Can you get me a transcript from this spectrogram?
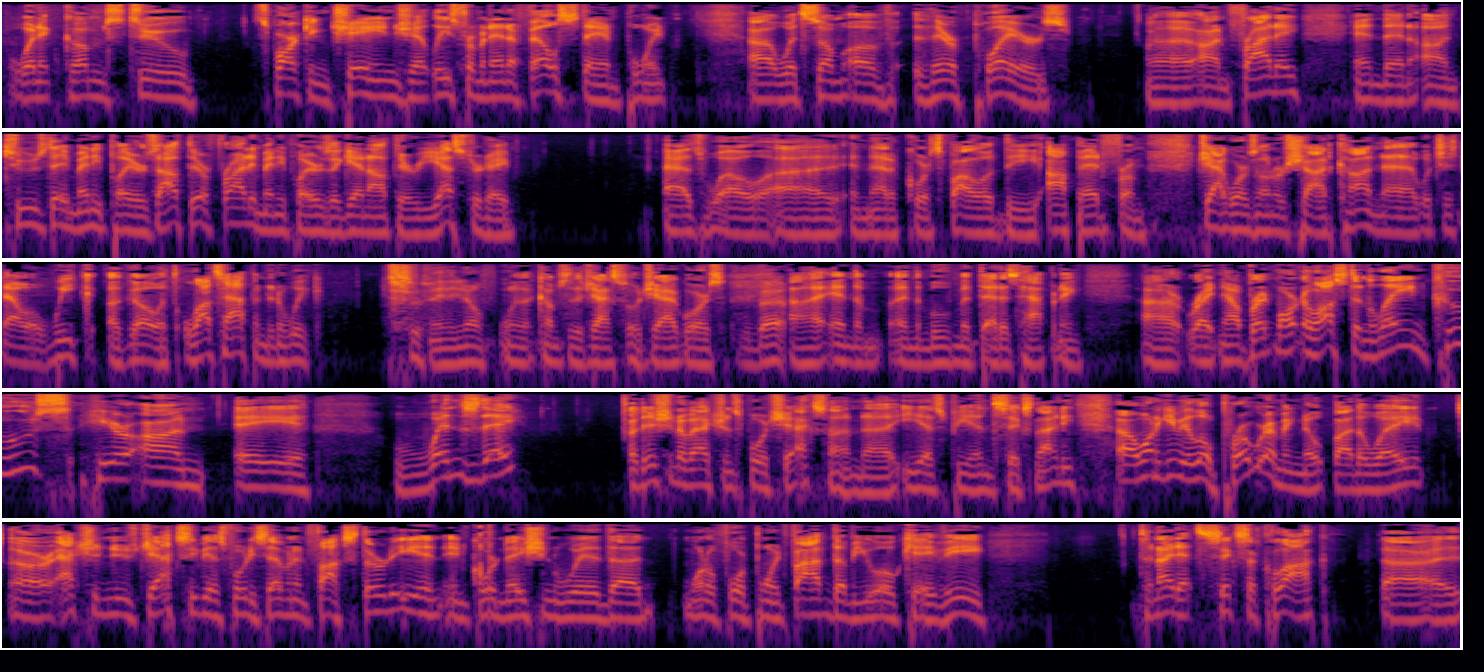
when it comes to sparking change, at least from an NFL standpoint, uh, with some of their players. Uh, on Friday and then on Tuesday, many players out there Friday, many players again out there yesterday as well. Uh, and that, of course, followed the op-ed from Jaguars owner Shad Khan, uh, which is now a week ago. Lots happened in a week. And, you know, when it comes to the Jacksonville Jaguars uh, and the and the movement that is happening uh, right now. Brent Martineau, Austin Lane, Coos here on a Wednesday edition of Action Sports Jax on uh, ESPN 690. I want to give you a little programming note, by the way. Our Action News Jax, CBS 47 and Fox 30 in, in coordination with uh, 104.5 WOKV. Tonight at 6 o'clock, uh,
